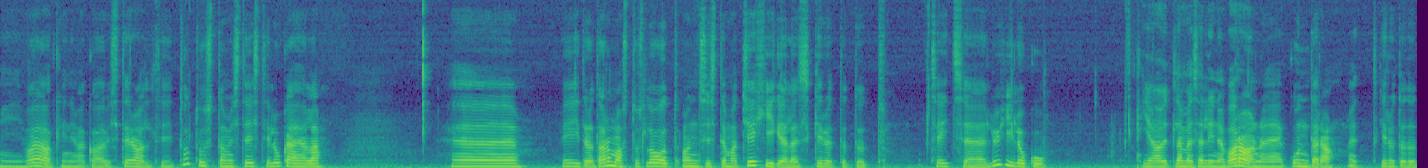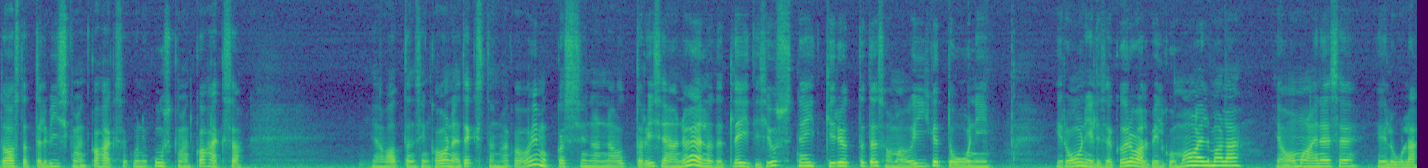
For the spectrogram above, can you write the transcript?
ei vajagi nii väga vist eraldi tutvustamist Eesti lugejale äh,, veidrad armastuslood on siis tema tšehhi keeles kirjutatud seitse lühilugu ja ütleme, selline varane Kundera, et kirjutatud aastatel viiskümmend kaheksa kuni kuuskümmend kaheksa. ja vaatan siin kaane tekst on väga vaimukas, siin on autor ise on öelnud, et leidis just neid kirjutades oma õige tooni, iroonilise kõrvalpilgu maailmale ja omaenese elule.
